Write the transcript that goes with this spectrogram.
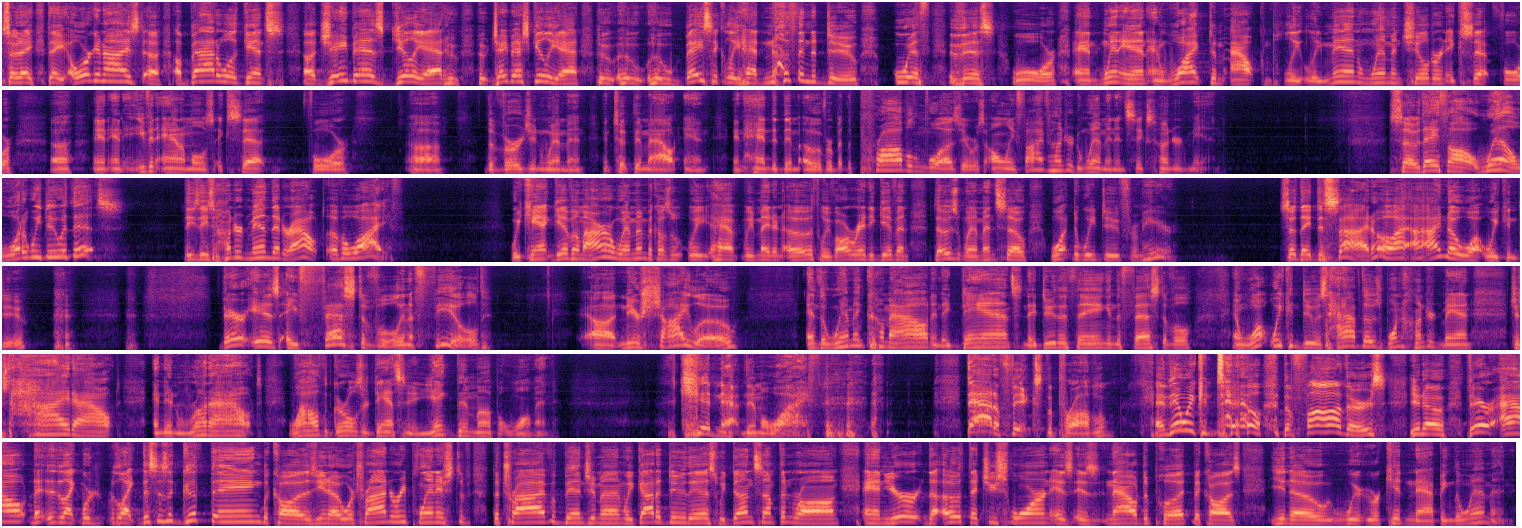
So they, they organized a, a battle against uh, Jabesh Gilead, who, who Jabesh Gilead, who, who, who basically had nothing to do with this war, and went in and wiped them out completely. Men, women, children, except for, uh, and, and even animals, except for uh, the virgin women and took them out and, and handed them over. But the problem was there was only 500 women and 600 men. So they thought, well, what do we do with this? These, these 100 men that are out of a wife. We can't give them our women because we have we've made an oath. We've already given those women. So what do we do from here? So they decide, oh, I, I know what we can do. there is a festival in a field uh, near Shiloh, and the women come out and they dance and they do the thing in the festival. And what we can do is have those 100 men just hide out and then run out while the girls are dancing and yank them up a woman, kidnap them a wife. That'll fix the problem. And then we can tell the fathers, you know, they're out like we're like this is a good thing because you know we're trying to replenish the, the tribe of Benjamin. We got to do this. We've done something wrong, and you're the oath that you sworn is is now to put because you know we're, we're kidnapping the women.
